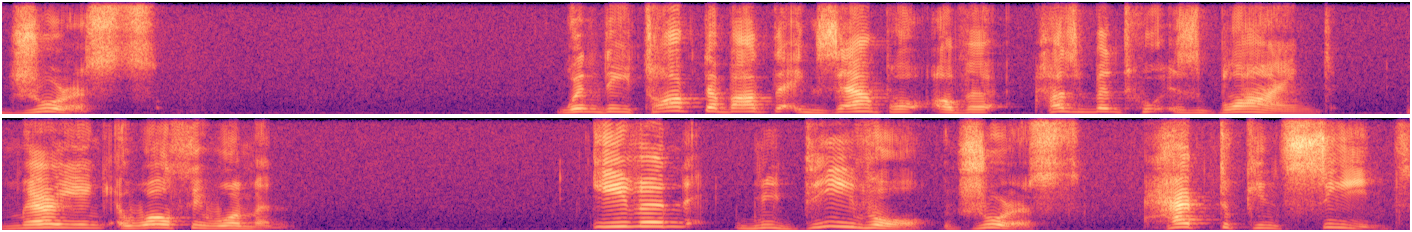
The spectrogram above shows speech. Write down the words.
jurists, when they talked about the example of a husband who is blind marrying a wealthy woman, even medieval jurists had to concede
